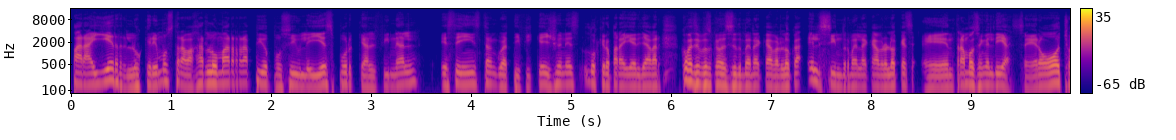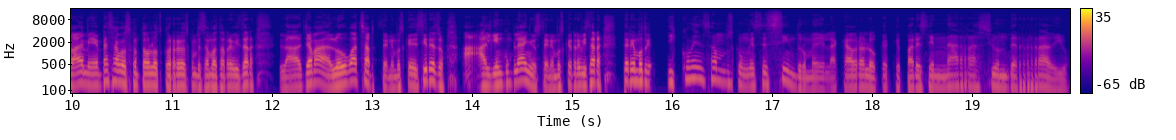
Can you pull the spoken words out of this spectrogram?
Para ayer lo queremos trabajar lo más rápido posible y es porque al final ese instant gratification es lo quiero para ayer ver. Comencemos con el síndrome de la cabra loca. El síndrome de la cabra loca es entramos en el día 08 AM, empezamos con todos los correos, comenzamos a revisar la llamada, los WhatsApp, tenemos que decir eso. A alguien cumpleaños, tenemos que revisar, tenemos. Y comenzamos con ese síndrome de la cabra loca que parece narración de radio,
